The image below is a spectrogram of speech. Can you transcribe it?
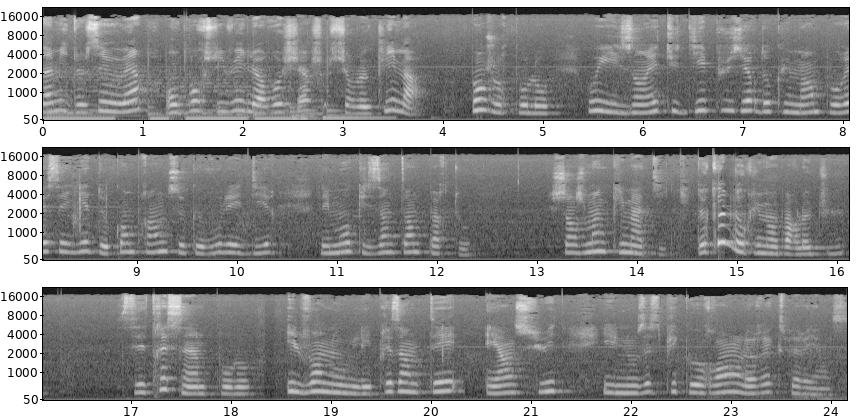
amis de CE1 ont poursuivi leurs recherches sur le climat. Bonjour Polo. Oui, ils ont étudié plusieurs documents pour essayer de comprendre ce que voulaient dire les mots qu'ils entendent partout. Changement climatique. De quel document parles-tu? C'est très simple, Polo. Ils vont nous les présenter et ensuite ils nous expliqueront leur expérience.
